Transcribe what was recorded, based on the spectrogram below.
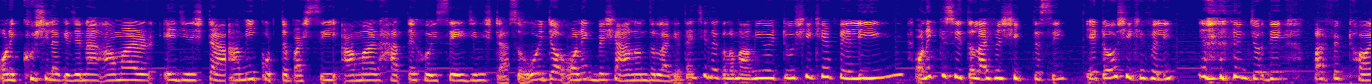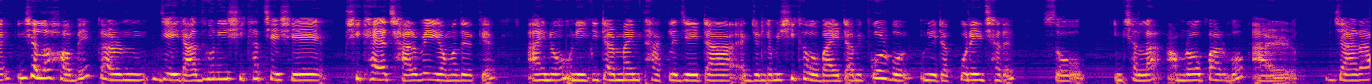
অনেক খুশি লাগে যে না, আমার এই জিনিসটা আমি করতে পারছি, আমার হাতে হয়েছে এই জিনিসটা। সো ওইটা অনেক বেশি আনন্দ লাগে। তাই চিন্তা করলাম আমিও একটু শিখে ফেলি। অনেক কিছুই তো লাইফে শিখতেছি, এটাও শিখে ফেলি। যদি পারফেক্ট হয়, ইনশাল্লাহ হবে। কারণ যে রাধুনি শিখাচ্ছে, সে শিখায়া ছাড়বেই আমাদেরকে। আই নো উনি ডিটারমাইন্ড থাকলে যে এটা একজনকে আমি শিখাবো বা এটা আমি করব, উনি এটা করেই ছাড়ে। সো ইনশাল্লাহ আমরাও পারব। আর যারা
